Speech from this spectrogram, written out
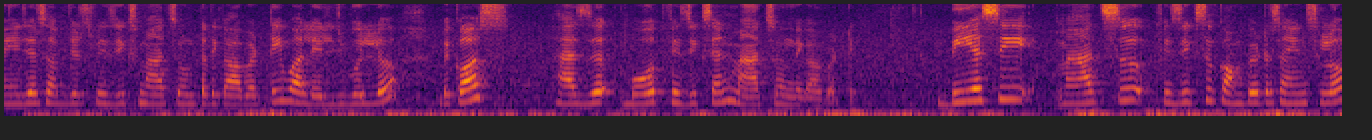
మేజర్ సబ్జెక్ట్స్ ఫిజిక్స్ మ్యాథ్స్ ఉంటుంది కాబట్టి వాళ్ళు eligible because has both physics and maths ఉంది కాబట్టి. బీఎస్సీ మ్యాథ్స్ ఫిజిక్స్ కంప్యూటర్ సైన్స్లో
